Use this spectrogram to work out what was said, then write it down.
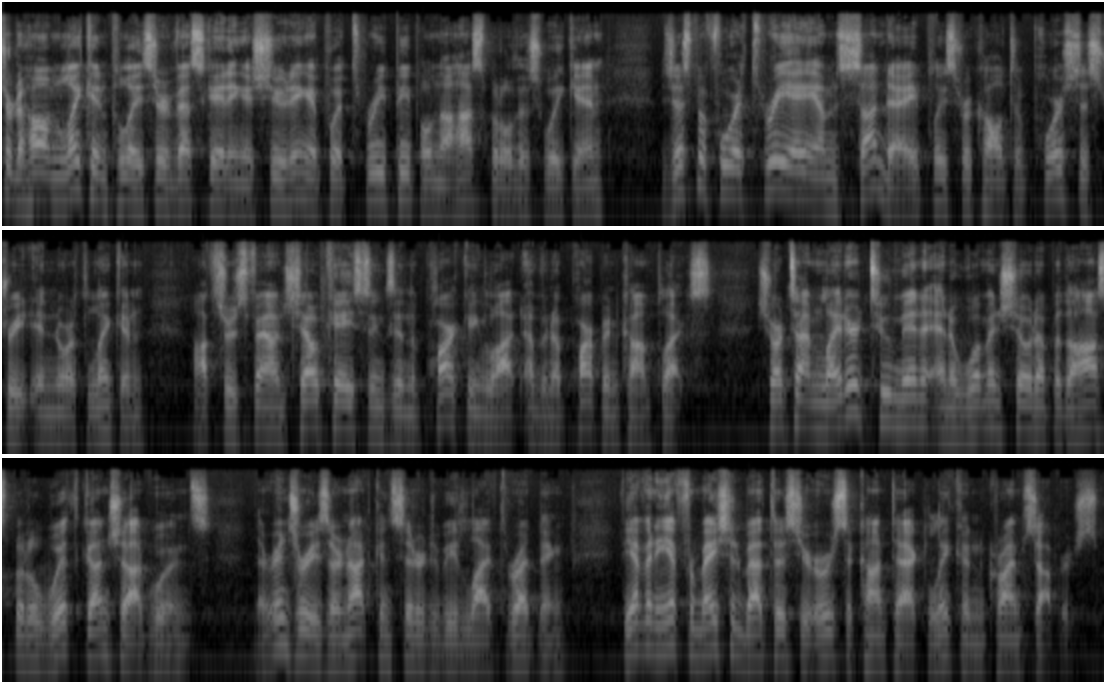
To home, Lincoln police are investigating a shooting and put three people in the hospital this weekend. Just before 3 a.m. Sunday, police were called to Portia Street in North Lincoln. Officers found shell casings in the parking lot of an apartment complex. Short time later, two men and a woman showed up at the hospital with gunshot wounds. Their injuries are not considered to be life-threatening. If you have any information about this, you're urged to contact Lincoln Crime Stoppers.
